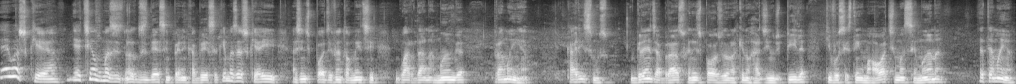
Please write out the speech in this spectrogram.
Eu acho que é. Eu tinha algumas, ideias sem pé em cabeça aqui, mas acho que aí a gente pode eventualmente guardar na manga para amanhã. Caríssimos, grande abraço, René de Paula Júnior aqui no Radinho de Pilha, que vocês tenham uma ótima semana e até amanhã.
